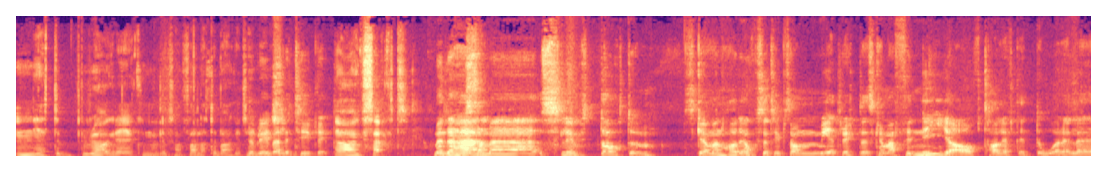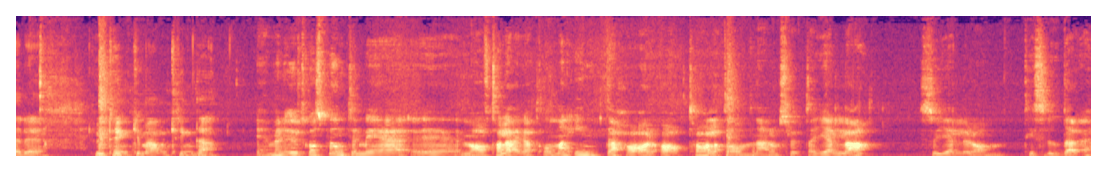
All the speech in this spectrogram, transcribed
en jättebra grej att kunna liksom falla tillbaka till. Det blir väldigt tydligt. Ja, exakt. Men det det är här med slutdatum. Ska man ha det också typ som medryttare? Ska man förnya avtal efter ett år eller eh, hur tänker man kring det? Eh, Men utgångspunkten med, eh, med avtal är ju att om man inte har avtalat om när de slutar gälla så gäller de tills vidare.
